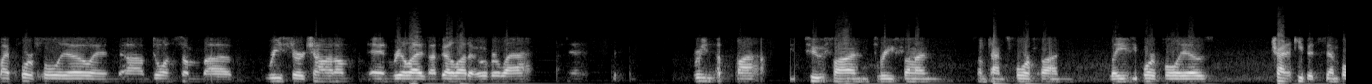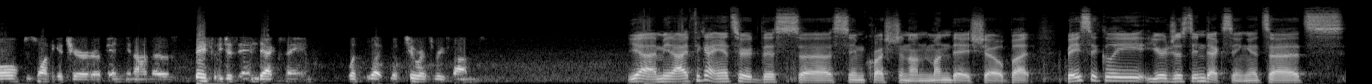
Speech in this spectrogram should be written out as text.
my portfolio and um, doing some uh, research on them, and realized I've got a lot of overlap. Reading up on two fund, three fund, sometimes four fund, lazy portfolios. Trying to keep it simple. Just wanted to get your opinion on those. Basically, just indexing with with two or three funds. Yeah, I mean, I think I answered this uh, same question on Monday's show, but basically, you're just indexing. It's uh, it's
